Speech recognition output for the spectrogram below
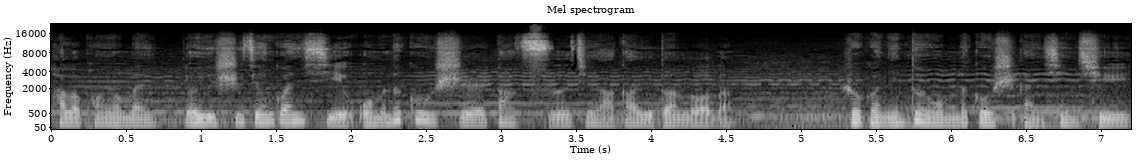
好了，朋友们，由于时间关系，我们的故事到此就要告一段落了。如果您对我们的故事感兴趣，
